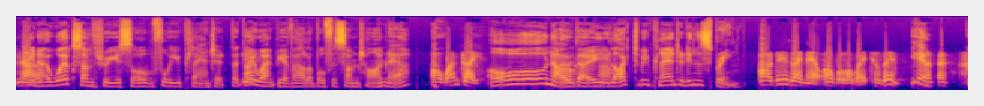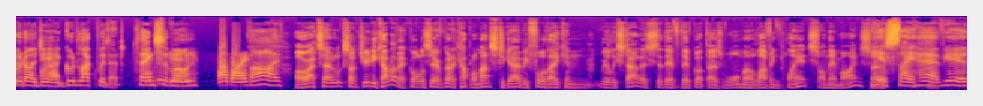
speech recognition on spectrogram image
No. You know, work some through your soil before you plant it, but they won't be available for some time now. Oh, won't they? Oh no, oh, they oh. like to be planted in the spring. Oh, do they now? Oh, well, I'll wait till then. Yeah, good idea. right. Good luck with it. Thanks, Thank you, Yvonne. Judy. Bye-bye. Bye. All right, so it looks like Judy, a couple of our callers there have got a couple of months to go before they can really start. So they've they've got those warmer, loving plants on their minds. So Yes, they have. Yeah,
